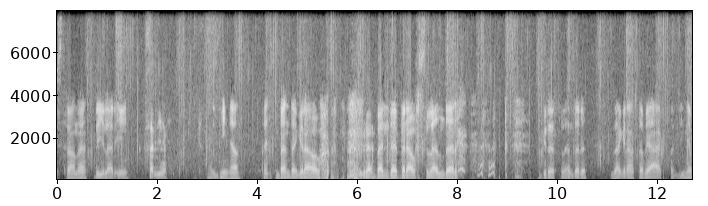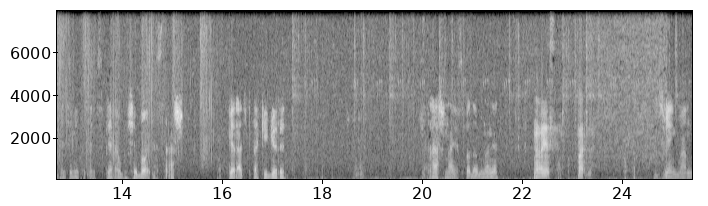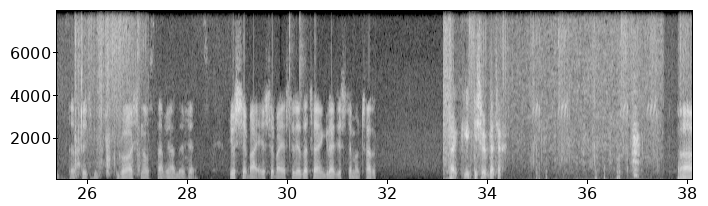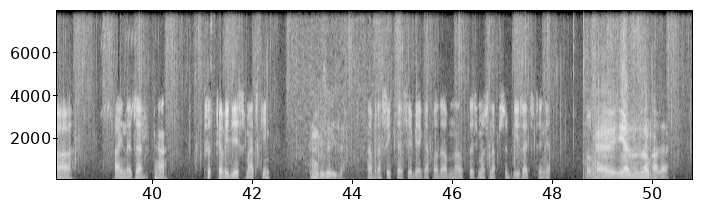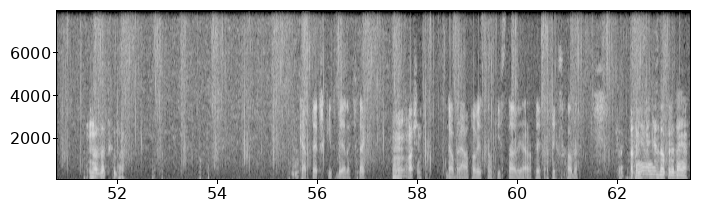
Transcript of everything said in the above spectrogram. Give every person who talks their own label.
Speaker 1: tej strony dealer i
Speaker 2: Sardinia.
Speaker 1: Sardinia. Be- Będę grał.
Speaker 2: W grę.
Speaker 1: Będę brał w Slender. W grę Slender. Zagram sobie, a Sardinia będzie mnie tutaj wspierał, bo się boję strasznie. Grać w takie gry. Straszna jest podobno, nie?
Speaker 2: No jest. Bardzo.
Speaker 1: Dźwięk mam dosyć głośno ustawiony, więc już się baję, już się baję. Jeszcze nie zacząłem grać, jeszcze mam czar.
Speaker 2: Tak, jakiś w gaciach.
Speaker 1: O, fajne drzewka. Wszystko widzisz, maczki?
Speaker 2: No, Widzę, widzę.
Speaker 1: Dobra, shiftem się biega podobno. Coś można przybliżać, czy nie? O,
Speaker 2: E, jest zoom, ale... Na Z chyba.
Speaker 1: karteczki zbierać, tak?
Speaker 2: Mhm, 8.
Speaker 1: Dobra, opowiedz tą historię o tych, o tych schodach.
Speaker 2: A to nie ma nic do opowiadania.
